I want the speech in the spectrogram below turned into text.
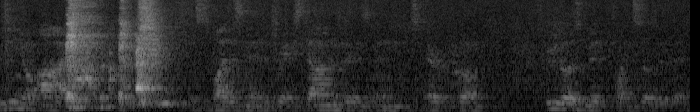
using your eye. this is why this method breaks down through those midpoints over there.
